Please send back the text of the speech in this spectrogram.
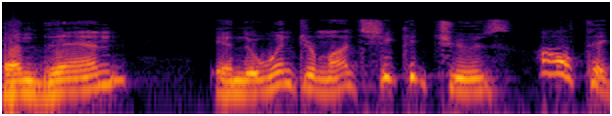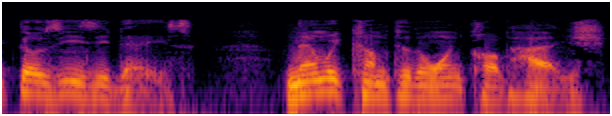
and then in the winter months she could choose, I'll take those easy days. And then we come to the one called Hajj.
